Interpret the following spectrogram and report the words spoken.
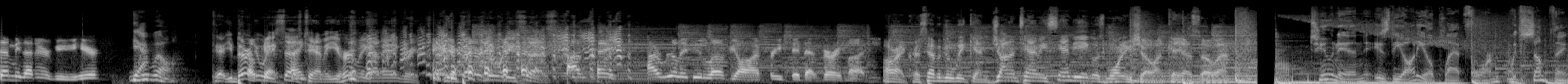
send me that interview. You hear? Yeah. We will. Yeah, you better do what he says, thank you. Tammy. You heard him when he got angry. You better do what he says. I'm hey, I really do love y'all. I appreciate that very much. All right, Chris. Have a good weekend. John and Tammy, San Diego's morning show on KSON. TuneIn is the audio platform with something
